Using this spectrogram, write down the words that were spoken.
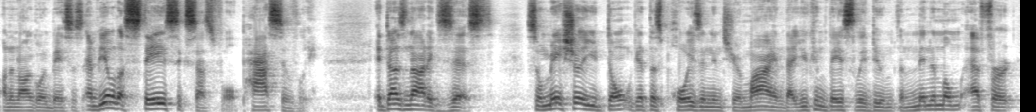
on an ongoing basis and be able to stay successful passively. It does not exist. So make sure you don't get this poison into your mind that you can basically do the minimum effort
